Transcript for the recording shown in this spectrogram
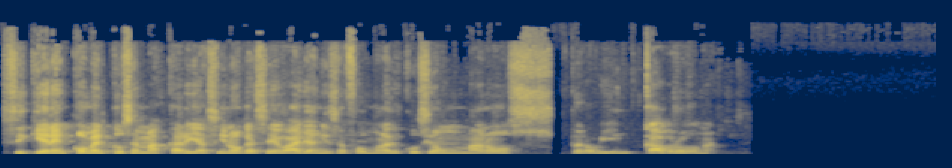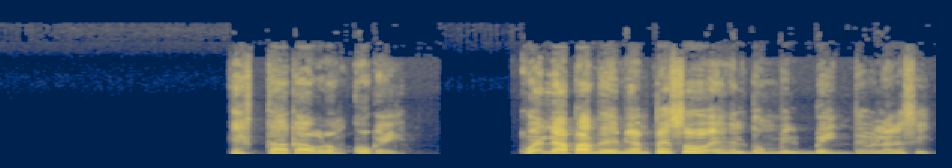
si quieren comer que usen mascarilla, sino que se vayan y se formó una discusión, manos, pero bien cabrona. Está cabrón. Ok. Cu- La pandemia empezó en el 2020, ¿verdad que sí?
